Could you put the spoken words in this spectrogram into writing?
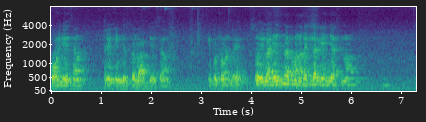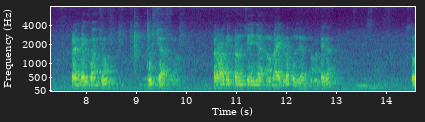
హోల్డ్ చేసాం త్రీ ఫింగర్స్తో లాక్ చేసాం ఇప్పుడు చూడండి. సో ఇలా చేసిన తర్వాత మనం రెగ్యులర్గా ఏం చేస్తున్నాం? ఫ్రంట్కి కొంచెం పుష్ చేస్తున్నాం. తర్వాత ఇక్కడ నుంచి ఏం చేస్తున్నాం? రైట్గా పుల్ చేస్తున్నాం. అంతేగా? సో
